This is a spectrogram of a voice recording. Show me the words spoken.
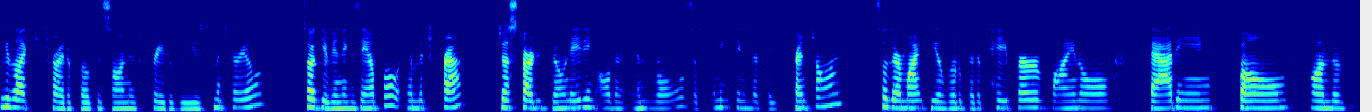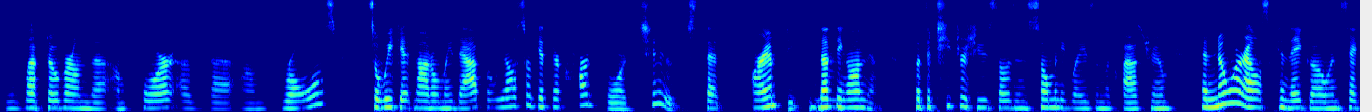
we like to try to focus on is creative reuse materials. So I'll give you an example. ImageCraft just started donating all their end rolls of anything that they print on. So there might be a little bit of paper, vinyl, batting, foam on the leftover on the um, core of the um, rolls. So we get not only that, but we also get their cardboard tubes that are empty with Mhm. nothing on them. But the teachers use those in so many ways in the classroom, and nowhere else can they go and say,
